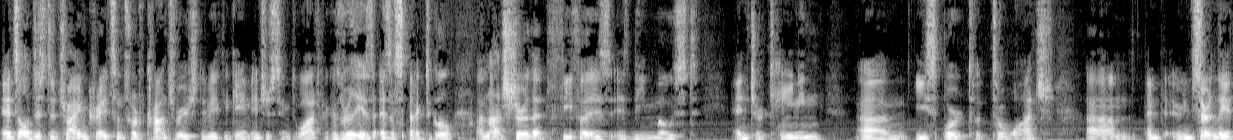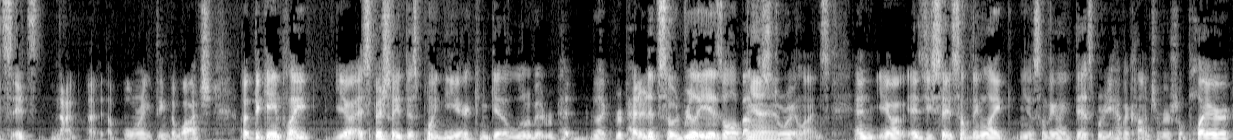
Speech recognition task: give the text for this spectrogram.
And it's all just to try and create some sort of controversy to make the game interesting to watch because really as, as a spectacle i'm not sure that fifa is, is the most entertaining um, esport to, to watch um, and I mean, certainly it's it's not a, boring thing to watch, but the gameplay, you know, especially at this point in the year, can get a little bit repet- like repetitive. So it really is all about yeah, the storylines. And you know, as you say, something like you know something like this, where you have a controversial player,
